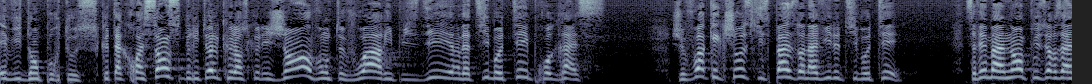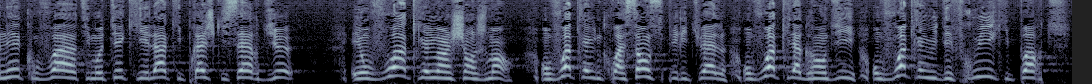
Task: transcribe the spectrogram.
évident pour tous. Que ta croissance spirituelle, que lorsque les gens vont te voir, ils puissent dire, la Timothée progresse. Je vois quelque chose qui se passe dans la vie de Timothée. Ça fait maintenant plusieurs années qu'on voit Timothée qui est là, qui prêche, qui sert Dieu. Et on voit qu'il y a eu un changement. On voit qu'il y a eu une croissance spirituelle. On voit qu'il a grandi. On voit qu'il y a eu des fruits qui portent.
